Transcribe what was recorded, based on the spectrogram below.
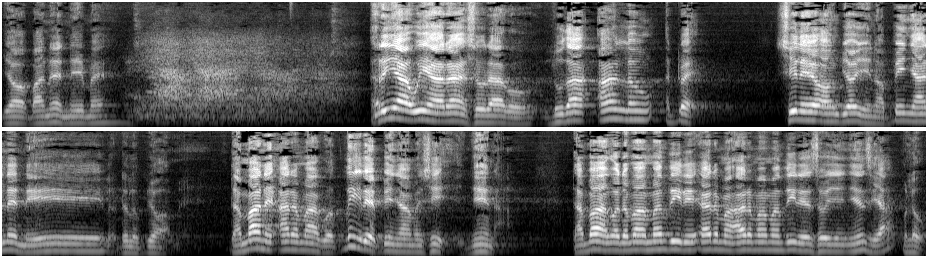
ပြောဘာနဲ့နေမယ်အရိယဝိဟာရဆိုတာကို လူသားအလုံးအတွက်ရှင်းလျောအောင်ပြောရင်တော့ပညာနဲ့နေလို့ဒီလိုပြောရမယ်ဓမ္မနဲ့အာရမကိုသိတဲ့ပညာမရှိညင်းတာ ဓမ္မကိုဓမ္မမသိတယ်အဓမ္မအဓမ္မမသိတယ်ဆိုရင်ညင်းစရာမလို့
